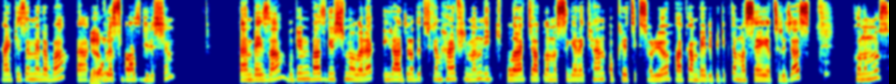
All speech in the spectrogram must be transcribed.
Herkese merhaba. Ben Merhaba. burası Baz Girişim. Ben Beyza. Bugün Baz Girişimi olarak ihracata çıkan her firmanın ilk olarak cevaplaması gereken o kritik soruyu Hakan Bey ile birlikte masaya yatıracağız. Konumuz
